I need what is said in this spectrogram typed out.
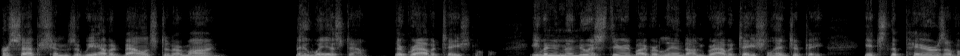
perceptions that we haven't balanced in our mind, they weigh us down. They're gravitational. Even in the newest theory by Verlinde on gravitational entropy, it's the pairs of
